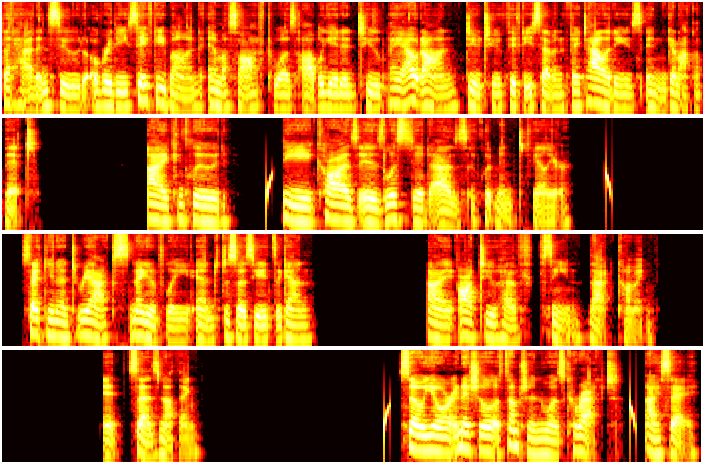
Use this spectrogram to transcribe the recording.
that had ensued over the safety bond Amasoft was obligated to pay out on due to 57 fatalities in Ganaka Pit. I conclude the cause is listed as equipment failure. SecUnit reacts negatively and dissociates again. I ought to have seen that coming. It says nothing. So your initial assumption was correct, I say.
